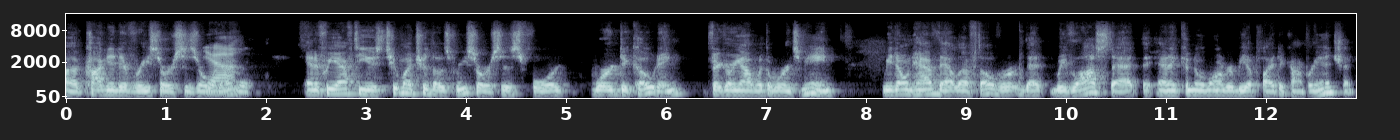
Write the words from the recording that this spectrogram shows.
uh, cognitive resources or yeah. whatever and if we have to use too much of those resources for word decoding figuring out what the words mean we don't have that left over that we've lost that and it can no longer be applied to comprehension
